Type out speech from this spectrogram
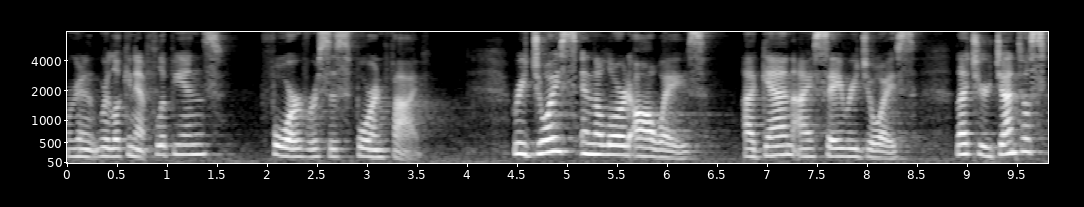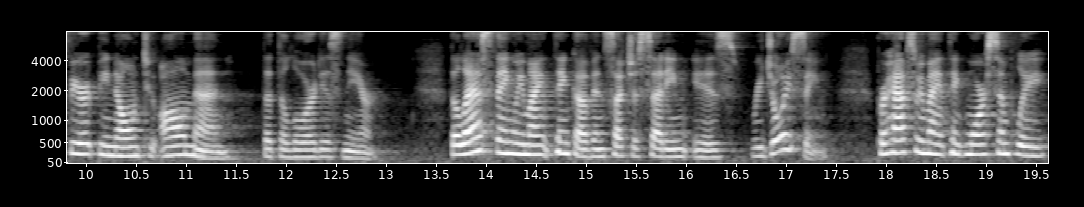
We're, to, we're looking at Philippians 4, verses 4 and 5. Rejoice in the Lord always. Again, I say rejoice. Let your gentle spirit be known to all men that the Lord is near. The last thing we might think of in such a setting is rejoicing. Perhaps we might think more simply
